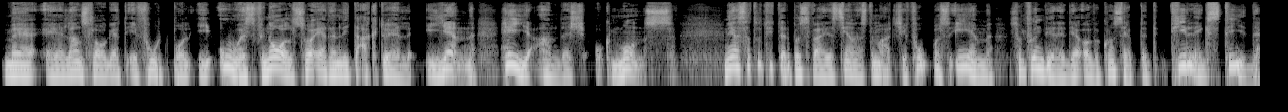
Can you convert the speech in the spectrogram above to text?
med eh, landslaget i fotboll i OS-final så är den lite aktuell igen. Hej Anders och Måns. När jag satt och tittade på Sveriges senaste match i fotbolls-EM så funderade jag över konceptet tilläggstid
